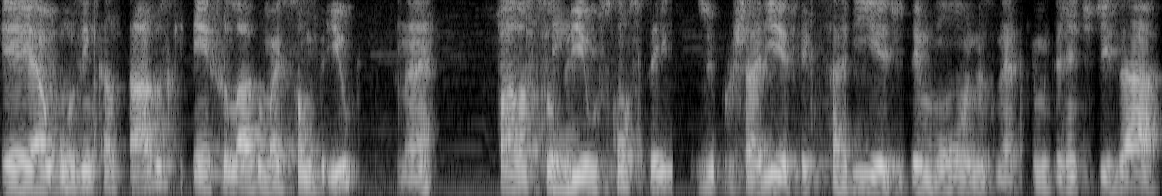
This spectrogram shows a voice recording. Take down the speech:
é, alguns encantados que têm esse lado mais sombrio, né? Fala sobre Sim. os conceitos de bruxaria, feitiçaria, de demônios, né? Porque muita gente diz, ah,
